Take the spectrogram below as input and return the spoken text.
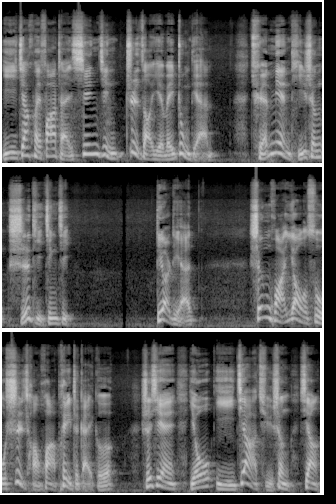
以加快发展先进制造业为重点，全面提升实体经济。第二点，深化要素市场化配置改革，实现由以价取胜向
